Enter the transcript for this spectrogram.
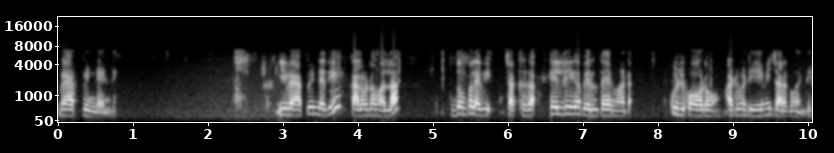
వేపిండి అండి. ఈ వేపిండి అది కలవడం వల్ల దుంపలు అవి చక్కగా హెల్తీగా పెరుగుతాయి అన్నమాట కుళ్ళిపోవడం అటువంటి ఏమీ జరగవండి.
